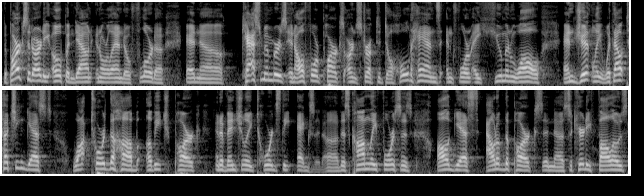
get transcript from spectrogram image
the parks had already opened down in Orlando, Florida, and uh, cast members in all four parks are instructed to hold hands and form a human wall and gently, without touching guests, walk toward the hub of each park and eventually towards the exit. Uh, this calmly forces all guests out of the parks, and uh, security follows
